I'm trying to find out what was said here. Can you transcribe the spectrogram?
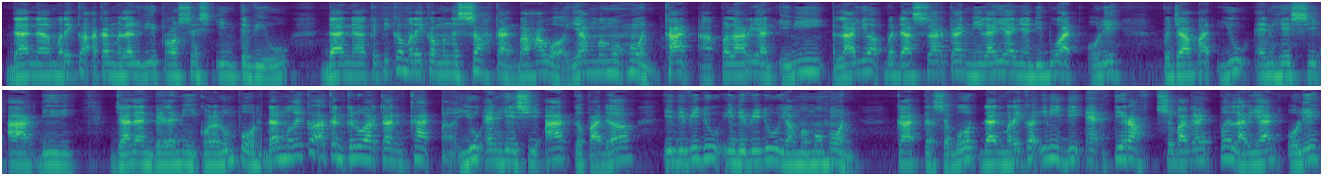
dan uh, mereka akan melalui proses interview dan uh, ketika mereka mengesahkan bahawa yang memohon kad uh, pelarian ini layak berdasarkan nilaian yang dibuat oleh pejabat UNHCR di Jalan Bellamy Kuala Lumpur. Dan mereka akan keluarkan kad uh, UNHCR kepada individu-individu yang memohon kad tersebut dan mereka ini diiktiraf sebagai pelarian oleh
